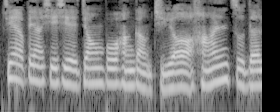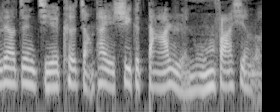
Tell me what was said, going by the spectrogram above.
今天非常谢谢交通部航港局哦，航安组的廖正杰科长，他也是一个达人，我们发现了，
